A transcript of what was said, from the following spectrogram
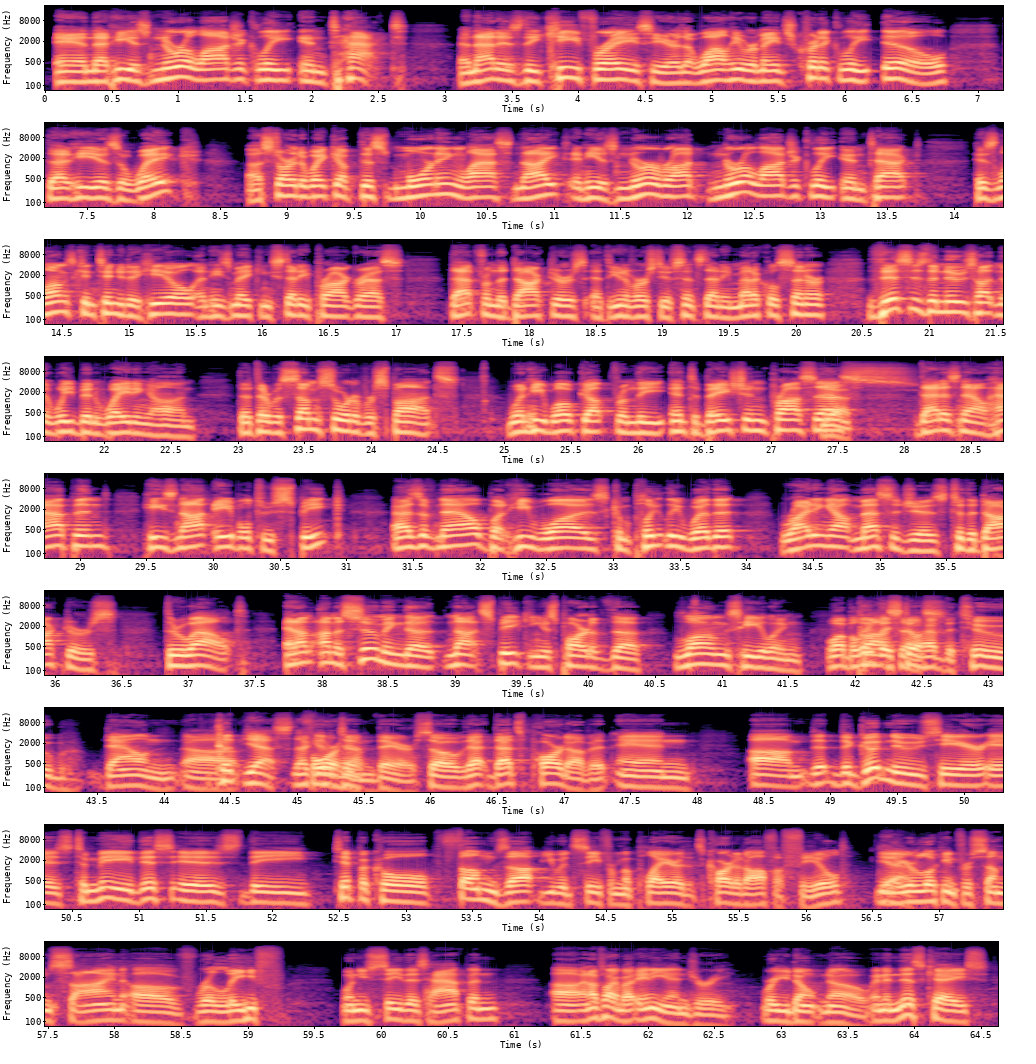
and that he is neurologically intact. And that is the key phrase here that while he remains critically ill, that he is awake, uh, started to wake up this morning, last night, and he is neuro- neurologically intact. His lungs continue to heal, and he's making steady progress. That from the doctors at the University of Cincinnati Medical Center. This is the news, Hutton, that we've been waiting on, that there was some sort of response when he woke up from the intubation process. Yes. That has now happened. He's not able to speak as of now, but he was completely with it, writing out messages to the doctors throughout. And I'm, I'm assuming the not speaking is part of the lungs healing. Well, I believe process. they still have the tube down uh, Could- yes, for too. him there. So that that's part of it. And um, the the good news here is, to me, this is the typical thumbs up you would see from a player that's carted off a field. You know, Yeah. you're looking for some sign of relief when you see this happen. Uh, and I'm talking about any injury where you don't know. And in this case,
